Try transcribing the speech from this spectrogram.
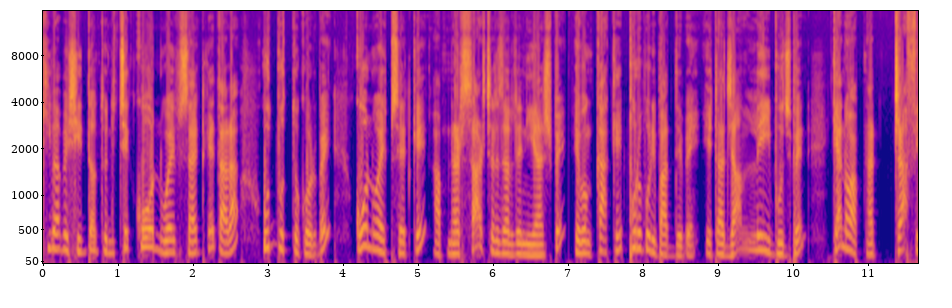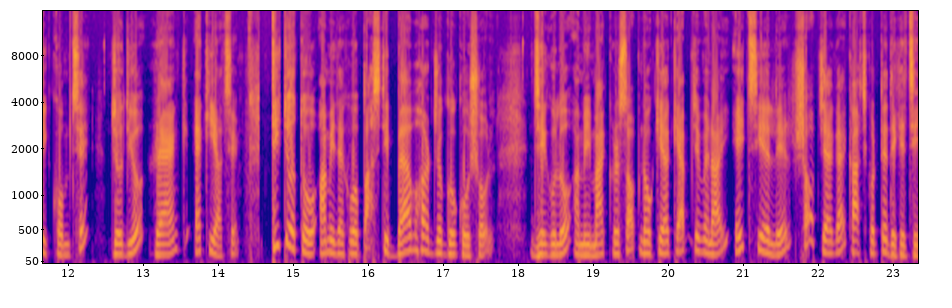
কীভাবে সিদ্ধান্ত নিচ্ছে, কোন ওয়েবসাইটকে তারা উদ্বুদ্ধ করবে, কোন ওয়েবসাইটকে আপনার সার্চ রেজাল্টে নিয়ে আসবে এবং কাকে পুরোপুরি বাদ দেবে, এটা জানলেই বুঝবেন কেন আপনার ট্রাফিক কমছে যদিও র্যাঙ্ক একই আছে। তৃতীয়ত আমি দেখব পাঁচটি ব্যবহারযোগ্য কৌশল, যেগুলো আমি মাইক্রোসফট নোকিয়া ক্যাপজেমেনাই এইচসিএল এর সব জায়গায় কাজ করতে দেখেছি।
